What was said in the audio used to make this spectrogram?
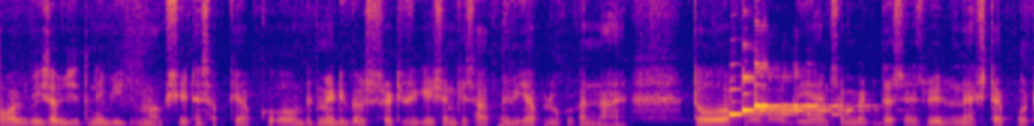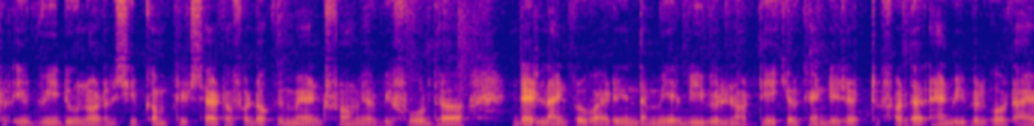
ऑल भी सभी जितने भी मार्कशीट हैं सबके आपको विद मेडिकल सर्टिफिकेशन के साथ में भी आप लोगों को करना है। तो upload all the and submit the sense with next step portal if we do not receive complete of a document from your before the deadline provided in the mail we will not take your candidate further and we will got I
